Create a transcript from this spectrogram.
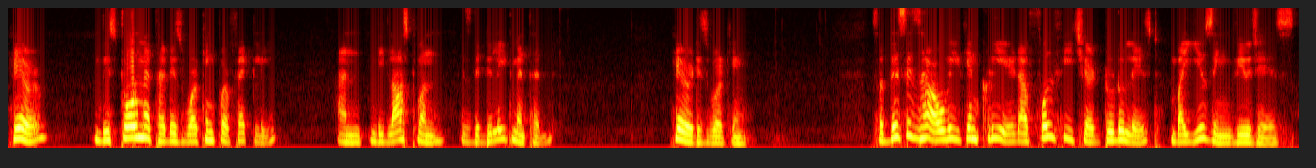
Here, the store method is working perfectly and the last one is the delete method. Here it is working. So this is how we can create a full featured to-do list by using Vue.js.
